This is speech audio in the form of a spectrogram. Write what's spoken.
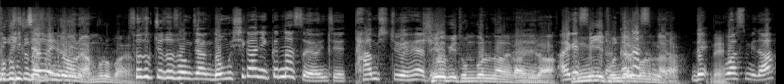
소득주도. 왜안 물어봐요? 소득주도 성장 너무 시간이 끝났어요. 이제 다음 시주에 해야 돼요. 기업이 돈 버는 나라가 네, 아니라 알겠습니다. 국민이 돈 잘 버는. 나라. 네, 고맙습니다.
